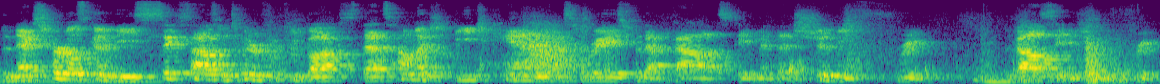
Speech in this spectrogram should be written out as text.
The next hurdle is going to be 6,250 bucks. That's how much each candidate has to raise for that ballot statement. That should be free. The ballot statement should be free.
